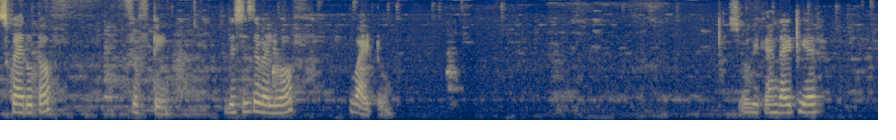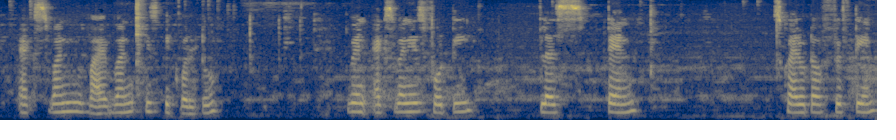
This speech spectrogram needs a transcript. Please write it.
square root of 15 this is the value of y2 so we can write here x1 y1 is equal to when x1 is 40 plus 10 square root of 15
